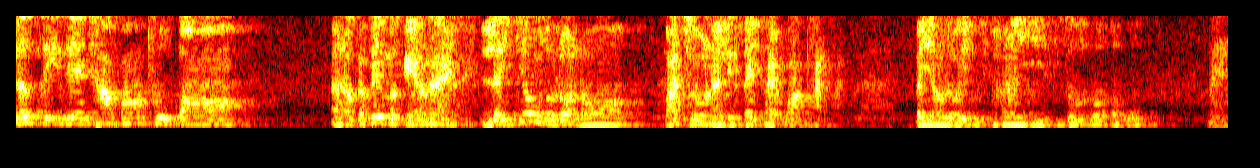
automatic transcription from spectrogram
လုတ်တည်တဲ့ခြာပေါင်းထုပေါင်း အဲ့တော့ကပိမကဲနိုင်လေယုံလို့တော့ဘာချိုးနိုင်လေသိဖိုက်ဝါဖိုက်ပယံလို့ဖန်ရီစိုးတော့အဝမရ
